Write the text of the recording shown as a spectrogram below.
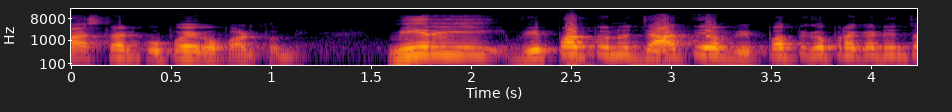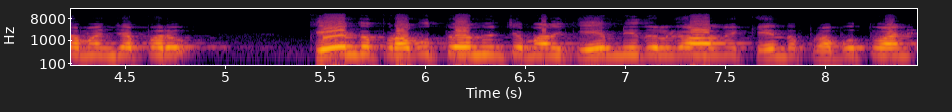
రాష్ట్రానికి ఉపయోగపడుతుంది. మీరు ఈ విపత్తును జాతీయ విపత్తుగా ప్రకటించమని చెప్పరు. కేంద్ర ప్రభుత్వం నుంచి మనకి ఏం నిధులు కావాలని కేంద్ర ప్రభుత్వాన్ని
